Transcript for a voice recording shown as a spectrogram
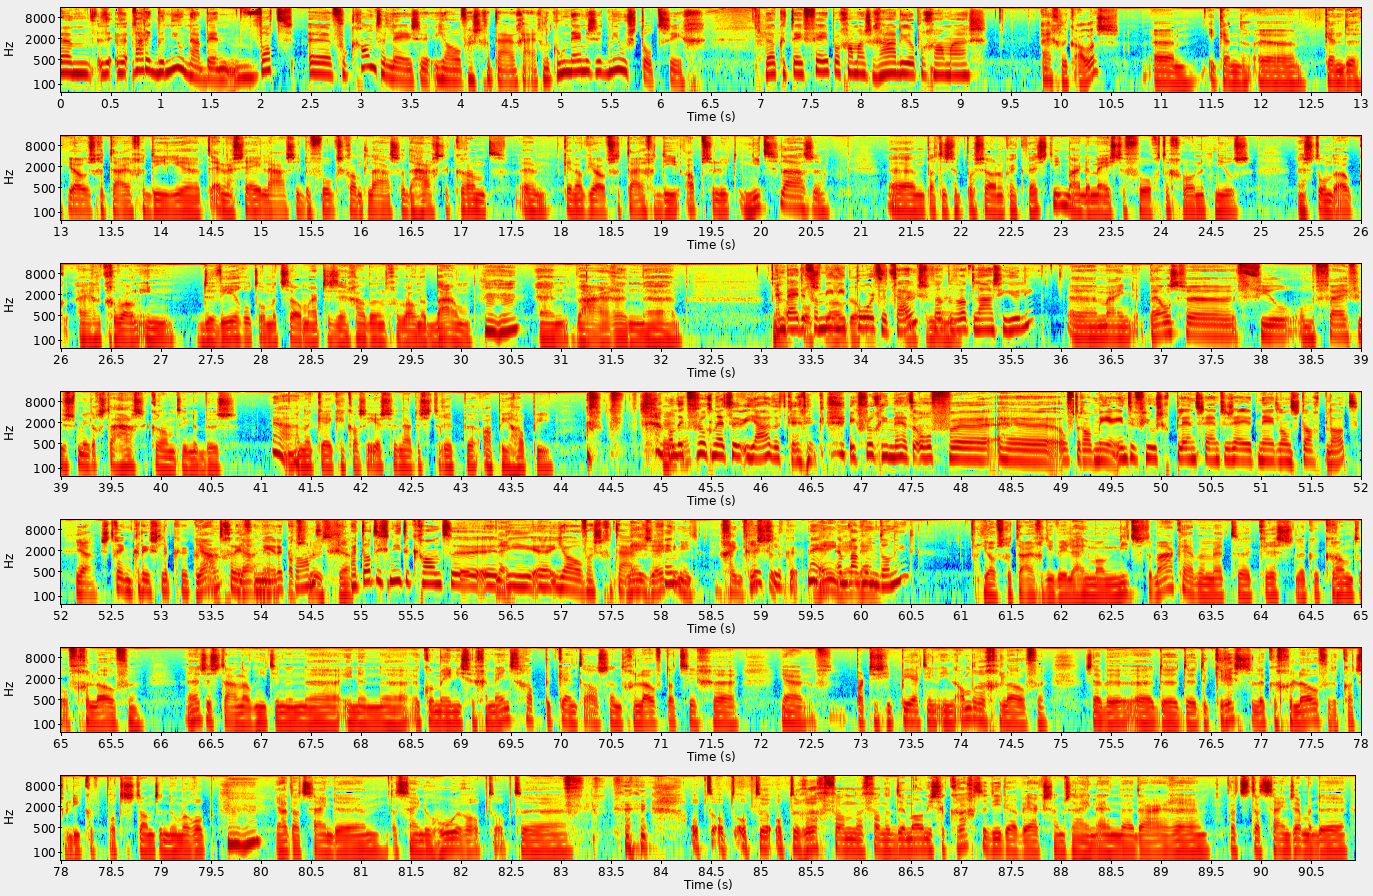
um, waar ik benieuwd naar ben, wat uh, voor kranten lezen Jehovah's getuigen eigenlijk? Hoe nemen ze het nieuws tot zich? Welke tv-programma's, radioprogramma's? Eigenlijk alles. Um, ik ken, uh, kende Jehovah's getuigen die het NRC lazen, die de Volkskrant lazen, de Haagse krant. Ik ken ook Jehovah's getuigen die absoluut niets lazen. Um, dat is een persoonlijke kwestie, maar de meesten volgden gewoon het nieuws. En stonden ook eigenlijk gewoon in de wereld, om het zo maar te zeggen. Hadden een gewone baan. Mm -hmm. En waren... Uh, en bij de familie Poorten thuis, wat, wat lazen jullie? Uh, mijn, bij ons uh, viel om vijf uur s middags de Haagse krant in de bus. Ja. En dan keek ik als eerste naar de strip uh, Appie Happy. Want ik vroeg net, ja, dat ken ik. Ik vroeg je net of, uh, uh, of er al meer interviews gepland zijn. Toen zei het Nederlands Dagblad. Ja. Streng christelijke krant, ja, gereformeerde ja, krant. Absoluut, maar dat is niet de krant uh, nee. die Jehovah's getuigen. Nee, zeker Geen niet. Geen christelijke. christelijke. Nee, nee, en waarom dan niet? Jehovah's getuigen die willen helemaal niets te maken hebben met christelijke kranten of geloven. Ze staan ook niet in een, uh, in een uh, ecumenische gemeenschap bekend als een geloof dat zich uh, ja, participeert in, in andere geloven. Ze hebben de, de, de christelijke geloven, de katholieken, protestanten, noem maar op. Mhm. Mm -hmm. Ja, dat zijn de, dat zijn de hoeren op de, op de, op de, op de, op de, op de rug van, van de demonische krachten die daar werkzaam zijn. En daar, dat, dat zijn zeg maar de,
